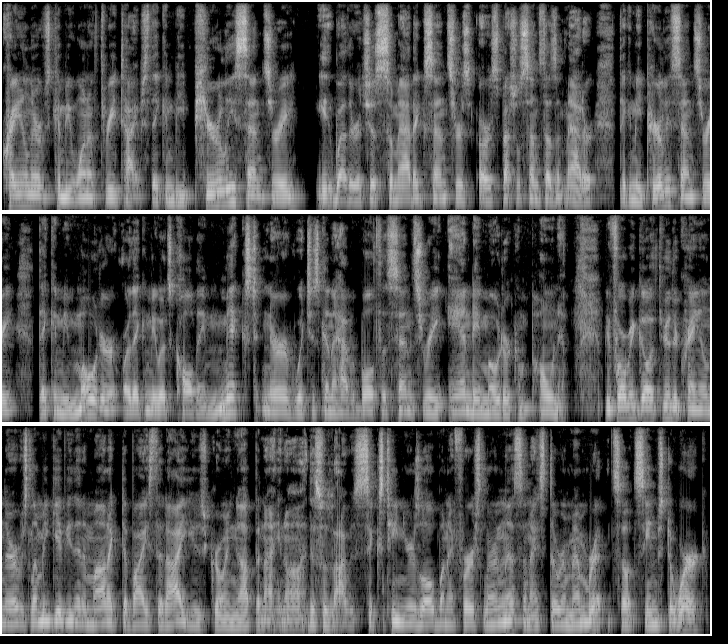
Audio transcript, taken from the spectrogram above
Cranial nerves can be one of three types. They can be purely sensory, whether it's just somatic sensors or special sense doesn't matter. They can be purely sensory, they can be motor, or they can be what's called a mixed nerve, which is going to have both a sensory and a motor component. Before we go through the cranial nerves, let me give you the mnemonic device that I used growing up, and I, you know, this was I was 16 years old when I first learned this, and I still remember it, so it seems to work.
